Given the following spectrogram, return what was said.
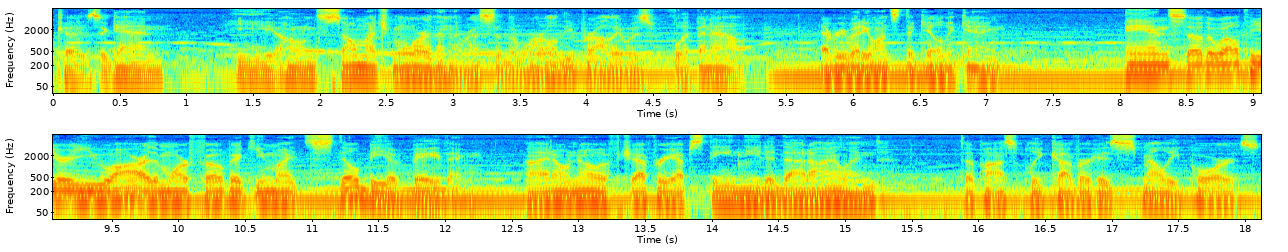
Because again, he owned so much more than the rest of the world, he probably was flipping out. Everybody wants to kill the king. And so, the wealthier you are, the more phobic you might still be of bathing. I don't know if Jeffrey Epstein needed that island to possibly cover his smelly pores.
